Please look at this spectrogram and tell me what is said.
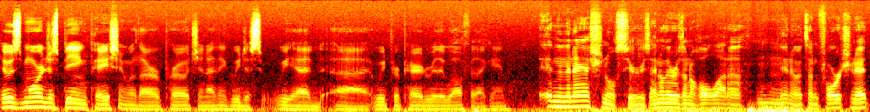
it was more just being patient with our approach, and I think we just we had uh, we prepared really well for that game. in the national series, I know there isn't a whole lot of, Mhm. you know, it's unfortunate,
